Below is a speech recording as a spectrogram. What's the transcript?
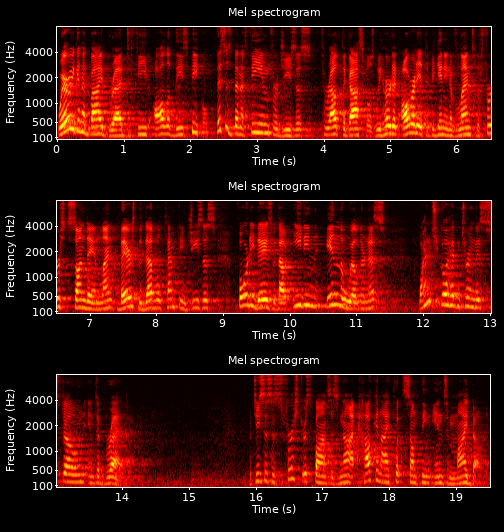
Where are we going to buy bread to feed all of these people? This has been a theme for Jesus throughout the Gospels. We heard it already at the beginning of Lent, the first Sunday in Lent. There's the devil tempting Jesus 40 days without eating in the wilderness. Why don't you go ahead and turn this stone into bread? But Jesus' first response is not, How can I put something into my belly?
